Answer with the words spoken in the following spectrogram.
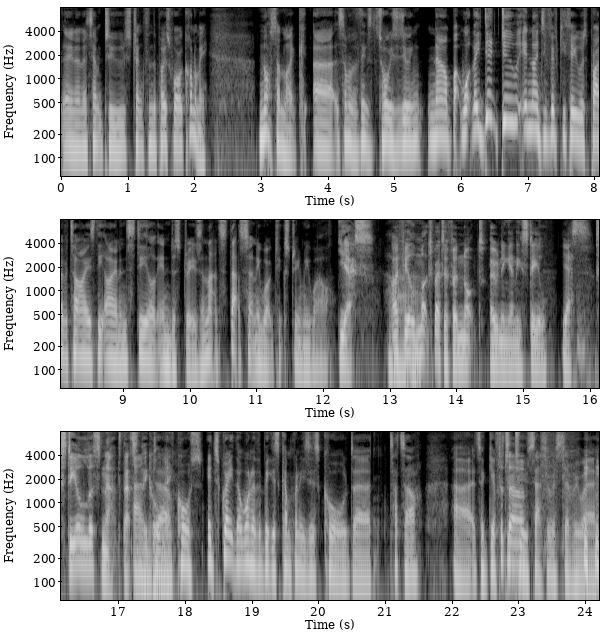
in an attempt to strengthen the post-war economy. Not unlike uh, some of the things the Tories are doing now, but what they did do in 1953 was privatise the iron and steel industries, and that's that's certainly worked extremely well. Yes, I feel much better for not owning any steel. Yes. Steelless Natt. That's what they call uh, me. of course, it's great that one of the biggest companies is called uh, Tata. Uh, it's a gift Ta-ta. to satirists everywhere,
